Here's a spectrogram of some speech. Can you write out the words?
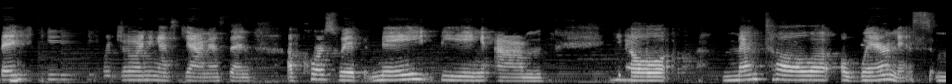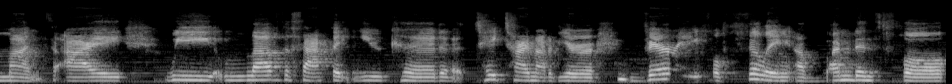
thank you for joining us, Janice. And of course, with May being, um, you know, mental awareness month. I we love the fact that you could take time out of your very fulfilling abundanceful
